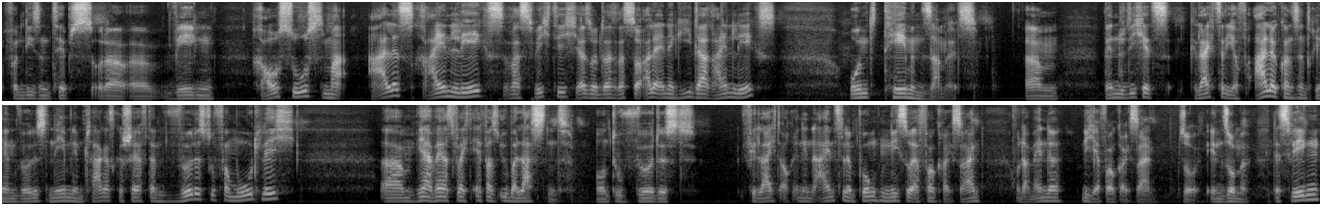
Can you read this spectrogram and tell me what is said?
von diesen Tipps oder äh, Wegen raussuchst, mal alles reinlegst, was wichtig, also dass, dass du alle Energie da reinlegst und Themen sammelst. Ähm, wenn du dich jetzt gleichzeitig auf alle konzentrieren würdest, neben dem Tagesgeschäft, dann würdest du vermutlich, ähm, ja, wäre es vielleicht etwas überlastend und du würdest vielleicht auch in den einzelnen Punkten nicht so erfolgreich sein und am Ende nicht erfolgreich sein. So, in Summe. Deswegen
